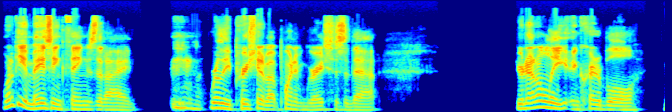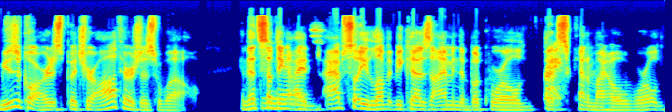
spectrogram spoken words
one of the amazing things that i really appreciate about point of grace is that you're not only incredible musical artists but you're authors as well and that's something yes. i absolutely love it because i'm in the book world that's right. kind of my whole world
